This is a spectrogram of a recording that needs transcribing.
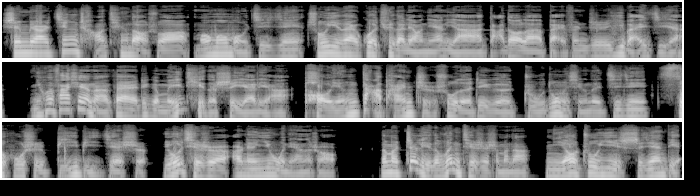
身边经常听到说某某某基金收益在过去的两年里啊达到了百分之一百几。你会发现呢，在这个媒体的视野里啊，跑赢大盘指数的这个主动型的基金似乎是比比皆是，尤其是二零一五年的时候。那么这里的问题是什么呢？你要注意时间点。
